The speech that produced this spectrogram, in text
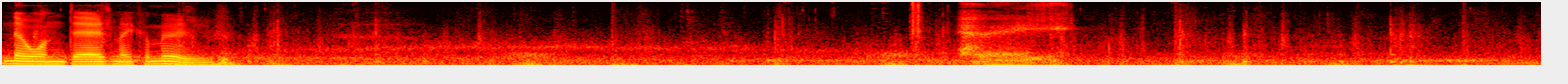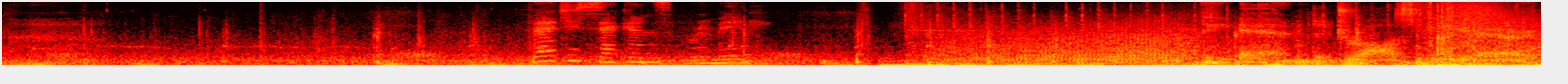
No one dares make a move. The end draws near.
